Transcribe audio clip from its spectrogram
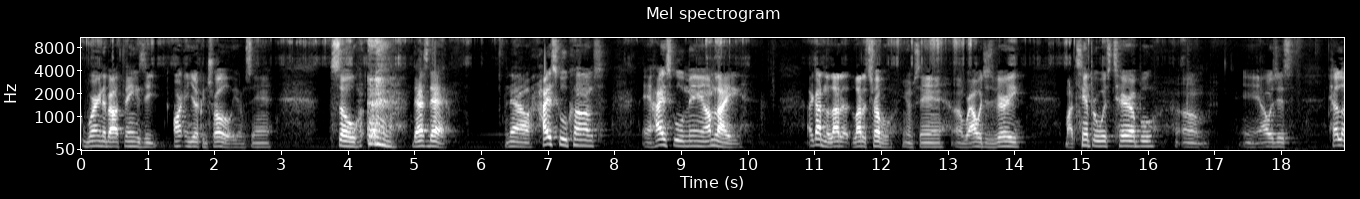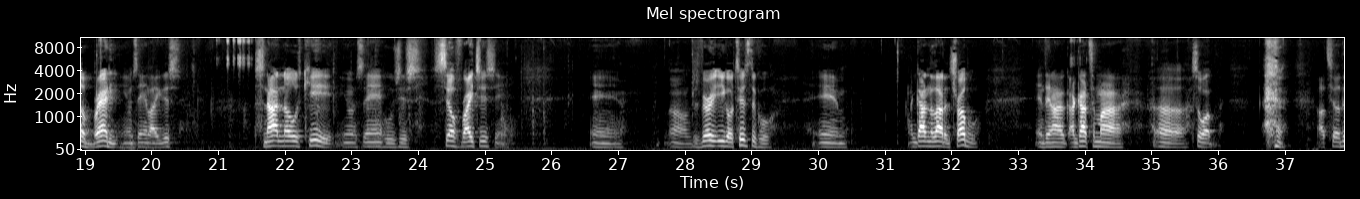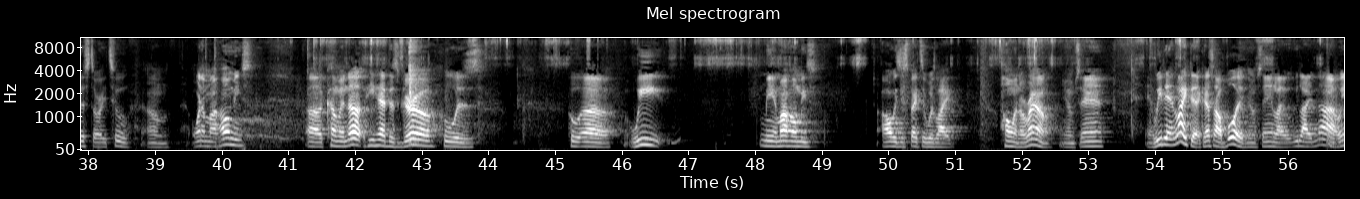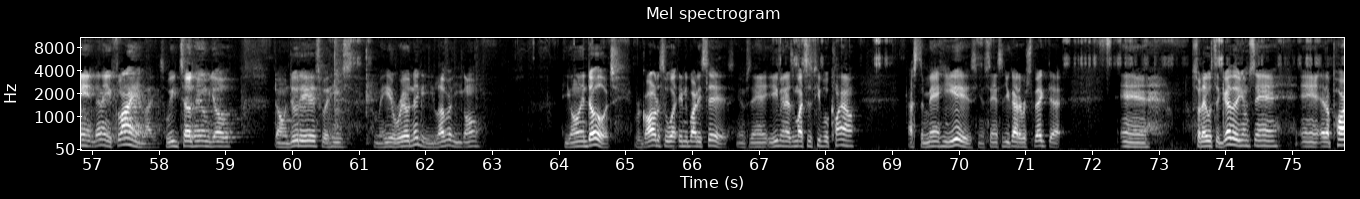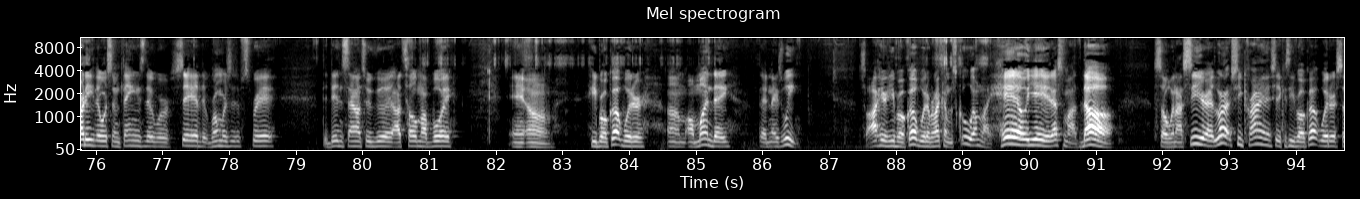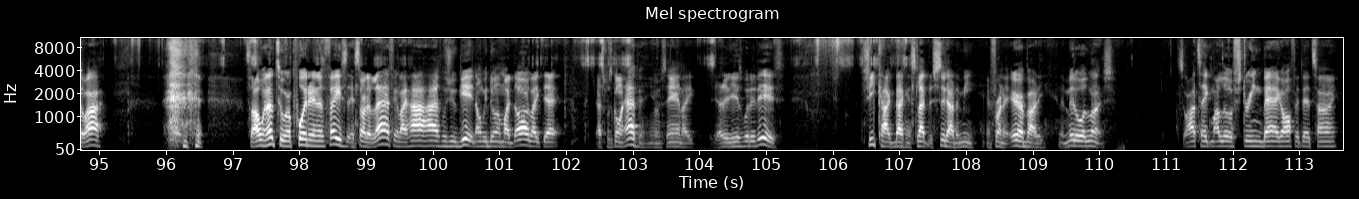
worrying about things that aren't in your control. You know what I'm saying? So that's that. Now high school comes, and high school, man, I'm like, I got in a lot of lot of trouble. You know what I'm saying? Um, where I was just very, my temper was terrible, um, and I was just hella bratty. You know what I'm saying? Like this snot nosed kid. You know what I'm saying? Who's just self righteous and and um, just very egotistical and I got in a lot of trouble. And then I, I got to my, uh, so I, I'll tell this story too. Um, one of my homies uh, coming up, he had this girl who was, who uh, we, me and my homies, always expected was like hoeing around. You know what I'm saying? And we didn't like that, cause that's our boy. You know what I'm saying? Like we like, nah, we ain't that ain't flying. Like so we tell him, yo, don't do this, but he's I mean he a real nigga. He love her. He gon' he gonna indulge, regardless of what anybody says. You know what I'm saying? Even as much as people clown, that's the man he is. You know what I'm saying? So you gotta respect that. And so they was together, you know what I'm saying? And at a party there were some things that were said that rumors have spread that didn't sound too good. I told my boy and um he broke up with her um, on Monday that next week. So I hear he broke up with her. When I come to school, I'm like, hell yeah, that's my dog. So when I see her at lunch, she crying and shit because he broke up with her. So I, so I went up to her and pointed in her face and started laughing like, "How high what you get? Don't be doing my dog like that. That's what's gonna happen." You know what I'm saying? Like, it is what it is. She cocked back and slapped the shit out of me in front of everybody in the middle of lunch. So I take my little string bag off at that time,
